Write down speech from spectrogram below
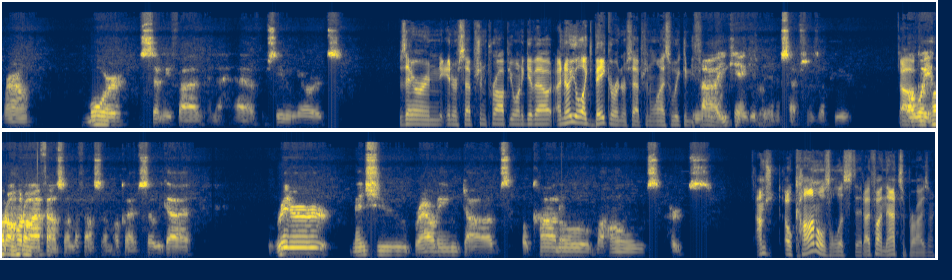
Brown. more 75 and a half receiving yards. Is there an interception prop you want to give out? I know you liked Baker interception last week, and you Nah, you can't get so- the interceptions up here. Oh, Oh, wait, hold on, hold on. I found some. I found some. Okay, so we got Ridder, Minshew, Browning, Dobbs, O'Connell, Mahomes, Hurts. I'm O'Connell's listed. I find that surprising.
